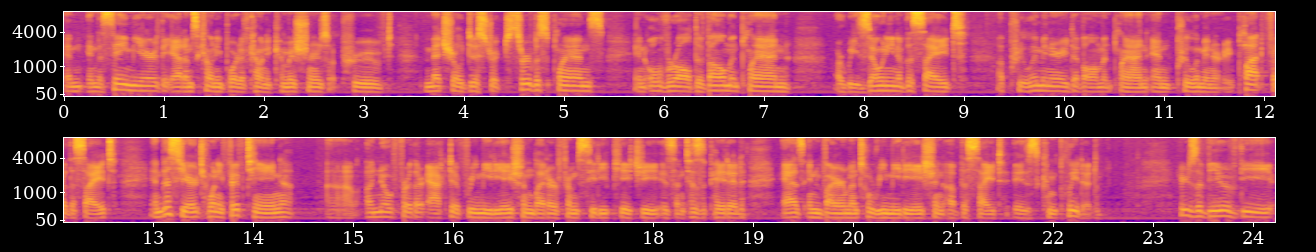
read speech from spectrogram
and in the same year, the Adams County Board of County Commissioners approved Metro District Service Plans, an overall development plan, a rezoning of the site, a preliminary development plan, and preliminary plat for the site. And this year, 2015, uh, a no further active remediation letter from CDPHE is anticipated as environmental remediation of the site is completed. Here's a view of the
